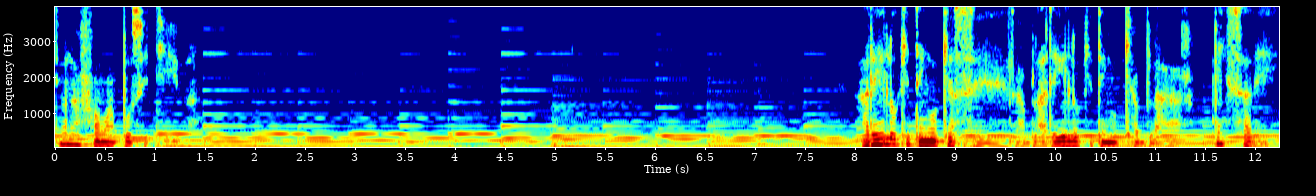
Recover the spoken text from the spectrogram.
de una forma positiva. Haré lo que tenho que hacer, hablaré lo que tenho que hablar, pensaré,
